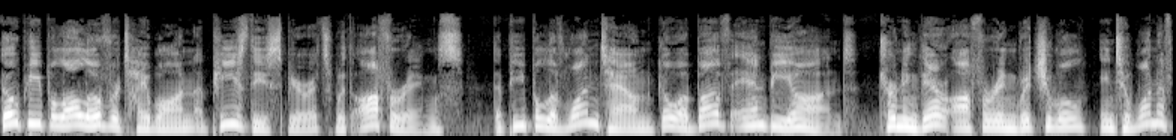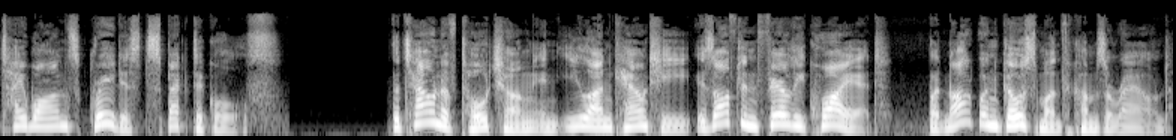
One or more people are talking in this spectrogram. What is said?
Though people all over Taiwan appease these spirits with offerings, the people of one town go above and beyond, turning their offering ritual into one of Taiwan's greatest spectacles. The town of Toucheng in Yilan County is often fairly quiet, but not when Ghost Month comes around.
